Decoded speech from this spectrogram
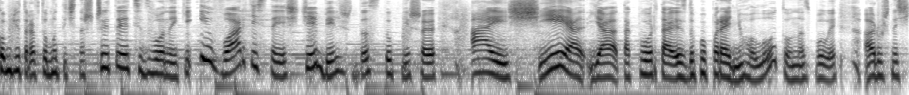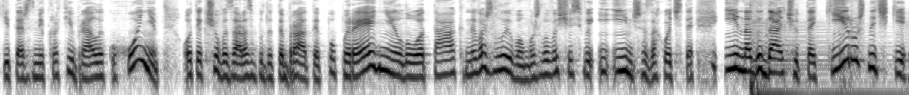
Комп'ютер автоматично щитує ці дзвоники, і вартість стає ще більш доступнішою. А ще я так повертаюсь до попереднього лоту. У нас були рушнички теж з мікрофібри, але кухонні. От якщо ви зараз будете брати попередній лот, так неважливо, можливо, щось ви і інше захочете. І на додачу такі рушнички,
